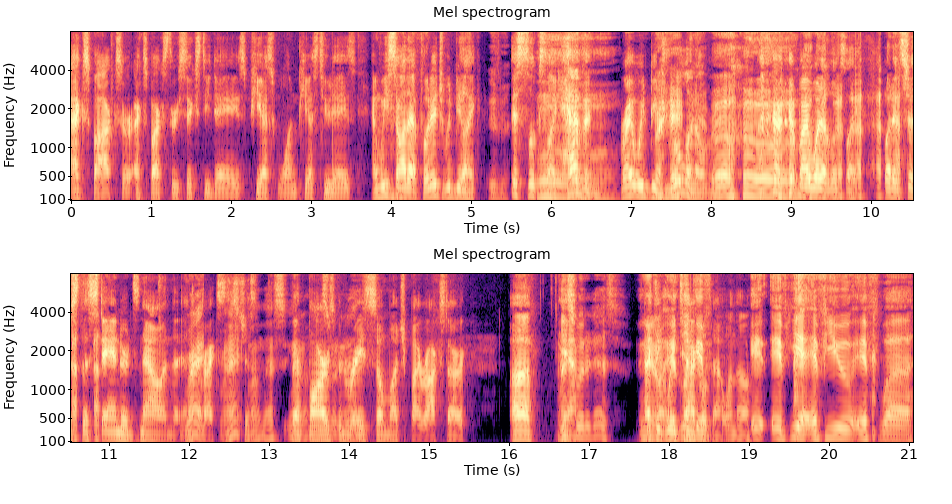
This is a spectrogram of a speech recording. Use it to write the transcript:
Xbox or Xbox 360 days, PS1, PS2 days, and we saw that footage, we'd be like, this looks like heaven, Oh. right? We'd be Right. drooling over it by what it looks like. But it's just the standards now and the, and the practice. right. It's just well, that know, bar's been raised is. so much by Rockstar. Uh, That's yeah. what it is. I You think know, we and look, tackled if- that one though. if, if yeah if you if uh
